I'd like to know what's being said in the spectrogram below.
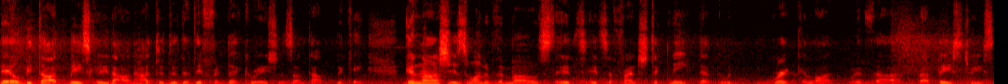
they'll be taught basically on how to do the different decorations on top of the cake. Ganache is one of the most, it's, it's a French technique that would work a lot with uh, uh, pastries,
